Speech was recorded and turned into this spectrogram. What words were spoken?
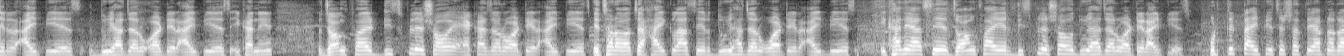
এর আইপিএস দুই হাজার ওয়াটের আইপিএস এখানে জংফায়ের ডিসপ্লে সহ এক হাজার ওয়াটের আইপিএস এছাড়াও আছে হাই ক্লাসের দুই হাজার ওয়াটের আইপিএস এখানে আছে জংফায়ের ডিসপ্লে সহ দুই হাজার ওয়াটের আইপিএস প্রত্যেকটা আইপিএস এর সাথে আপনারা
